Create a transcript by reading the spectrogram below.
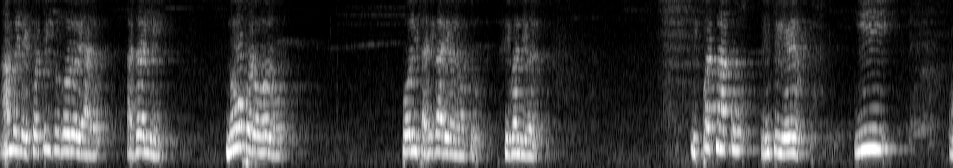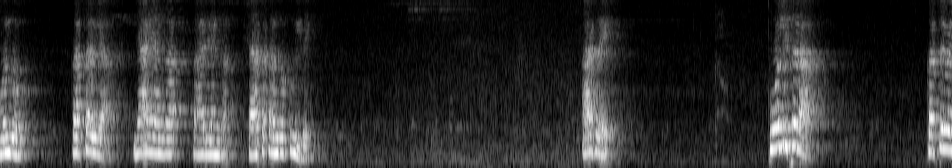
ಆಮೇಲೆ ತೊಟ್ಟಿಲು ತೂಗೋರು ಯಾರೋ, ಅದರಲ್ಲಿ ನೋವು ಪಡುವವರು ಪೊಲೀಸ್ ಅಧಿಕಾರಿಗಳು ಮತ್ತು ಸಿಬ್ಬಂದಿಗಳು. ಇಪ್ಪತ್ನಾಲ್ಕು ಇಂಟು ಏಳು ಈ ಒಂದು ಕರ್ತವ್ಯ ನ್ಯಾಯಾಂಗ, ಕಾರ್ಯಾಂಗ ಶಾಸಕಾಂಗಕ್ಕೂ ಇದೆ. ಆದರೆ ಪೊಲೀಸರ ಕರ್ತವ್ಯ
